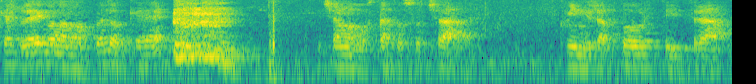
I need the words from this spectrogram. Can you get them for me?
che regolano quello che è diciamo, lo stato sociale, quindi i rapporti tra,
